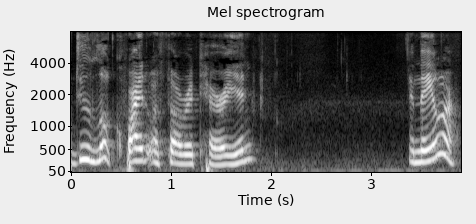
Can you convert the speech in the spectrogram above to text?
do look quite authoritarian, and they are.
